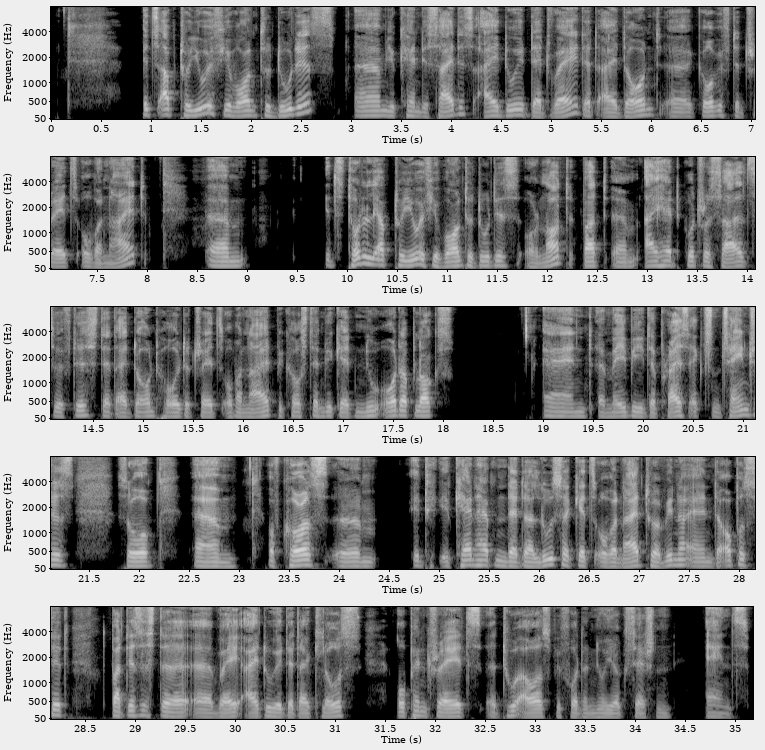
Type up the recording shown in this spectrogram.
It's up to you if you want to do this. Um, you can decide this. I do it that way that I don't uh, go with the trades overnight. Um, it's totally up to you if you want to do this or not. But um, I had good results with this that I don't hold the trades overnight because then we get new order blocks and uh, maybe the price action changes. So um, of course, um, it, it can happen that a loser gets overnight to a winner and the opposite. But this is the uh, way I do it that I close open trades uh, two hours before the New York session ends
